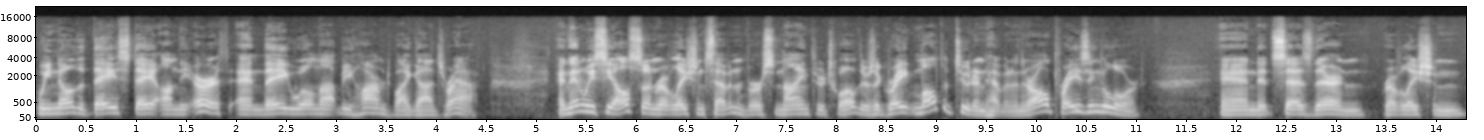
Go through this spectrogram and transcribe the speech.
We know that they stay on the earth and they will not be harmed by God's wrath. And then we see also in Revelation 7, verse 9 through 12, there's a great multitude in heaven, and they're all praising the Lord. And it says there in Revelation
